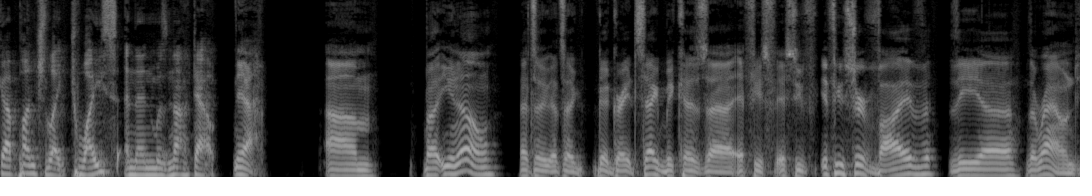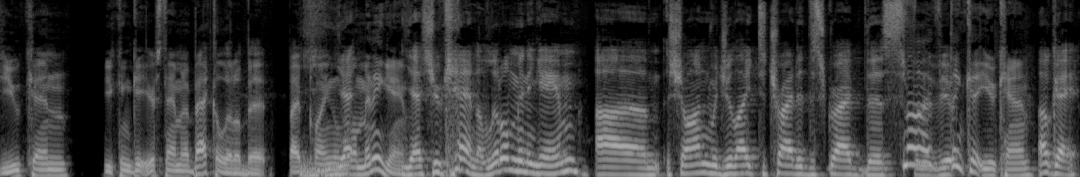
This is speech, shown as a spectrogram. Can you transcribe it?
got punched like twice, and then was knocked out. Yeah. Um, but you know, that's a that's a, great seg because uh, if you if you if you survive the uh, the round, you can you can get your stamina back a little bit by playing a little mini game. Yes, you can. A little mini game. Um, Sean, would you like to try to describe this No, for the I view? think that you can. Okay.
